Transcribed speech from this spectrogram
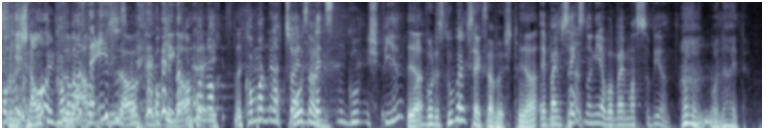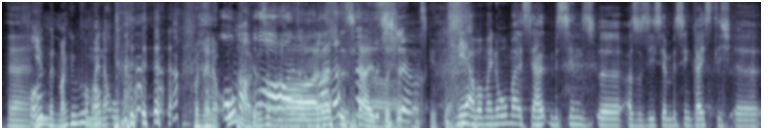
okay. Schaukel, Komm, die mal so aus der Esel. Okay, Genau, kommen wir noch, kommen wir noch zu einem Osan. letzten guten Spiel. Ja. Wann wurdest du beim Sex erwischt? Ja. Äh, beim Sex noch nie, aber beim Masturbieren. Oh nein. Ja. Von? Hier mit Monkey Room Von meiner? Oma. Von deiner Oma, Oma. Das ist oh, aber- Oh, das, das- ist das ist scheiße. schlimm. Das geht nicht. Nee, aber meine Oma ist ja halt ein bisschen, äh, also sie ist ja ein bisschen geistig, äh,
